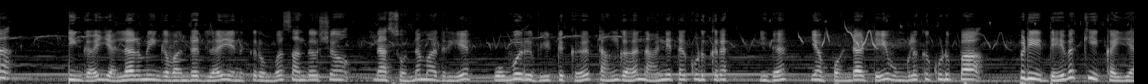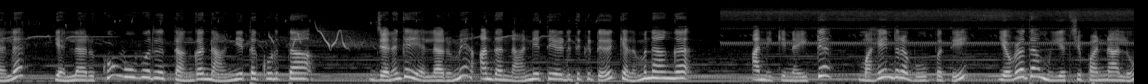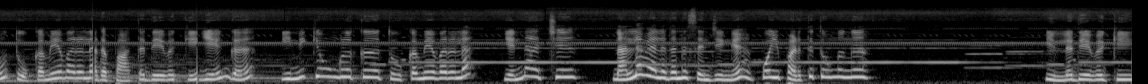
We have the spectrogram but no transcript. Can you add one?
நீங்க எல்லாருமே இங்க வந்ததுல எனக்கு ரொம்ப சந்தோஷம். நான் சொன்ன மாதிரியே ஒவ்வொரு வீட்டுக்கு தங்க நாணயத்தை கொடுக்குறேன். இத என் பொண்டாட்டி உங்களுக்கு கொடுப்பா. இப்படி தேவக்கி கையால எல்லாருக்கும் ஒவ்வொரு தங்க நாணயத்தை கொடுத்தா. ஜனங்க எல்லாருமே அந்த நாணயத்தை எடுத்துக்கிட்டு கிளம்புனாங்க. அன்னைக்கு நைட்டு மகேந்திர பூபதி எவ்வளவுதான் முயற்சி பண்ணாலும் தூக்கமே வரல. அதை பார்த்த தேவக்கி ஏங்க இன்னைக்கு உங்களுக்கு தூக்கமே வரல? என்ன ஆச்சு நல்ல வேலை தானே செஞ்சீங்க? போய் படுத்து தூங்குங்க. இல்ல தேவக்கி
